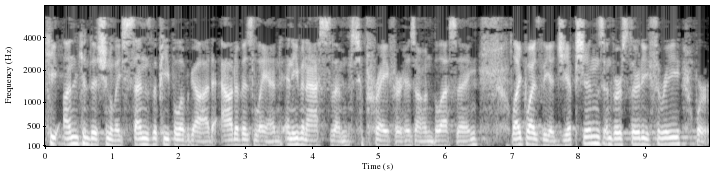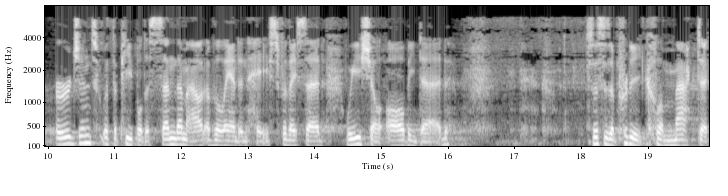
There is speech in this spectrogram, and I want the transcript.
He unconditionally sends the people of God out of his land and even asks them to pray for his own blessing. Likewise, the Egyptians in verse 33 were urgent with the people to send them out of the land in haste, for they said, we shall all be dead. So this is a pretty climactic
